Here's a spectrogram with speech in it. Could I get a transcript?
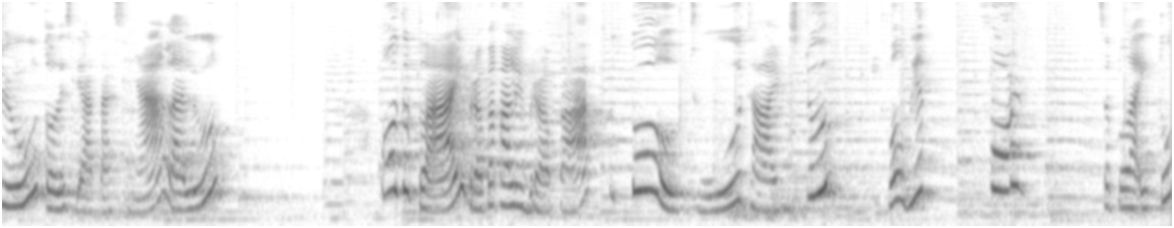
2, tulis di atasnya. Lalu Multiply berapa kali berapa? Betul, 2 times 2 equal with 4. Setelah itu,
